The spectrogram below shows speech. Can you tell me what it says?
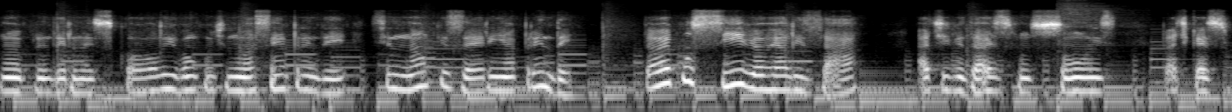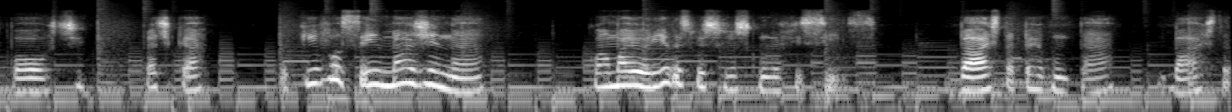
não aprenderam na escola e vão continuar sem aprender se não quiserem aprender. Então, é possível realizar atividades, funções, praticar esporte, praticar o que você imaginar com a maioria das pessoas com deficiência. Basta perguntar, basta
